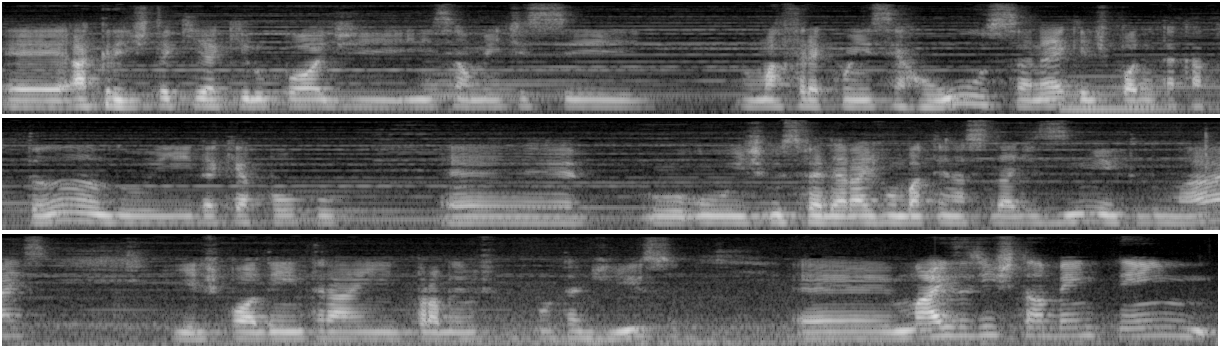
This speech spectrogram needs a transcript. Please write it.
é, acredita que aquilo pode inicialmente ser uma frequência russa, né? Que eles podem estar captando e daqui a pouco é, os, os, federais vão bater na cidadezinha e tudo mais. E eles podem entrar em problemas por conta disso. É, mas a gente também tem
